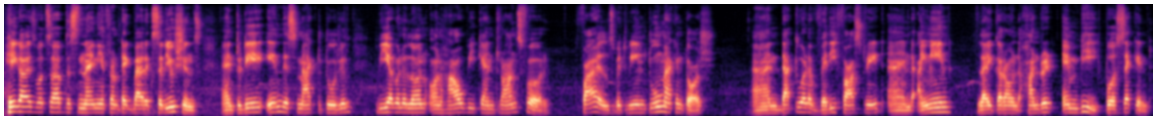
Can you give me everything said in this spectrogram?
Hey guys, what's up? This is Nayan from Tech Barracks Solutions, and today in this Mac tutorial, we are going to learn on how we can transfer files between two Macintosh, and that too at a very fast rate, and I mean like around 100 MB per second.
